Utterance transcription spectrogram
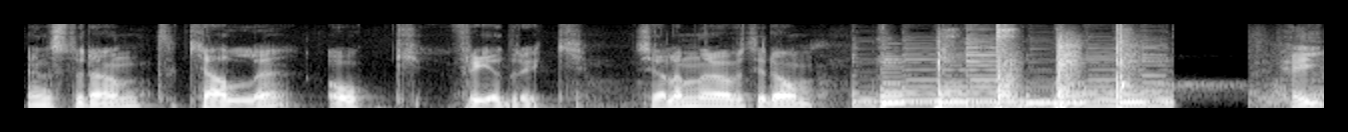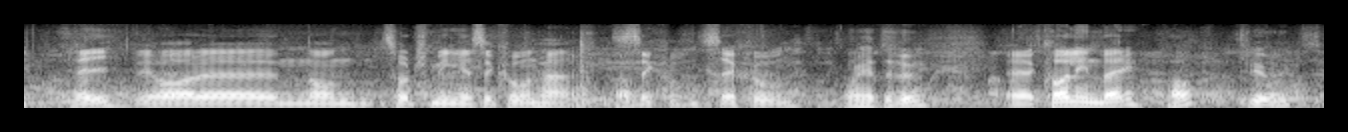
en student, Kalle, och Fredrik. Så jag lämnar över till dem. Hej, Hej, vi har eh, någon sorts mingelsektion här. Sektion, session. vad heter du? Eh, Carl Lindberg, Ja, trevligt.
